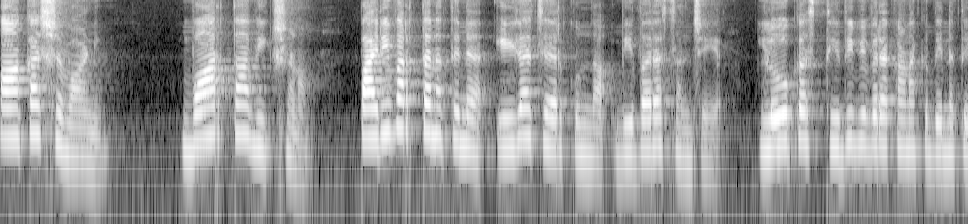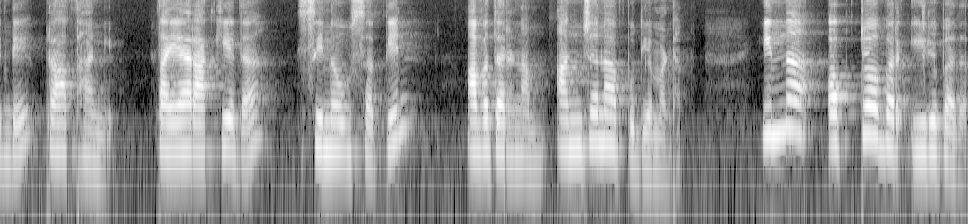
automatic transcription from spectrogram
ആകാശവാണി. വാർത്താ വീക്ഷണം. പരിവർത്തനത്തിന് ഇഴ ചേർക്കുന്ന വിവരസഞ്ചയം. ലോക സ്ഥിതിവിവര കണക്ക് ദിനത്തിന്റെ പ്രാധാന്യം. തയ്യാറാക്കിയത് സിനോവ് സത്യൻ. അവതരണം അഞ്ജന പുതിയമഠം. ഇന്ന് ഒക്ടോബർ ഇരുപത്.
